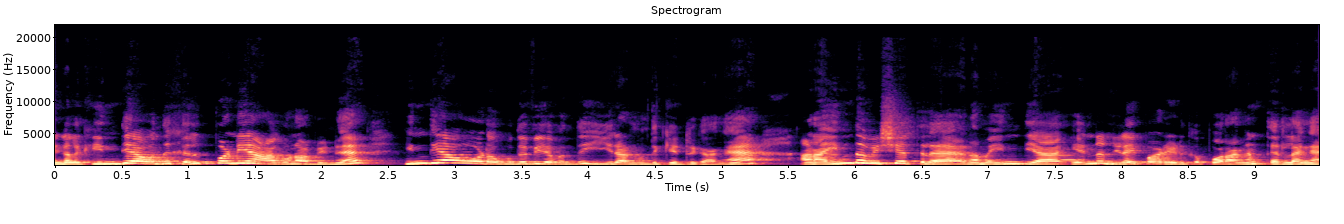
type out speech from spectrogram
எங்களுக்கு இந்தியா வந்து ஹெல்ப் பண்ணியே ஆகணும் அப்படின்னு இந்தியாவோட உதவியை வந்து ஈரான் வந்து கேட்டிருக்காங்க. ஆனால் இந்த விஷயத்தில் நம்ம இந்தியா என்ன நிலைப்பாடு எடுக்க போகிறாங்கன்னு தெரிலங்க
